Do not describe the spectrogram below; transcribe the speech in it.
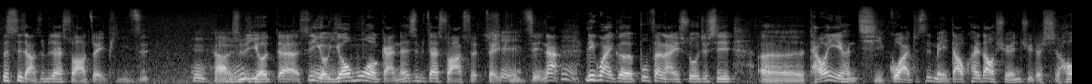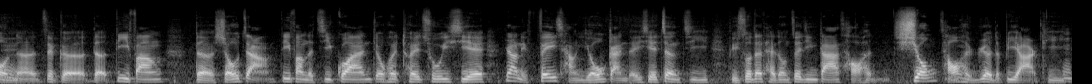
这市长是不是在耍嘴皮子？嗯啊，是不是有呃是有幽默感，但是不是在耍水嘴皮子？那另外一个部分来说，就是呃台湾也很奇怪，就是每到快到选举的时候呢，这个的地方。的首长、地方的机关就会推出一些让你非常有感的一些政绩，比如说在台中最近大家吵很凶、吵很热的 BRT，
